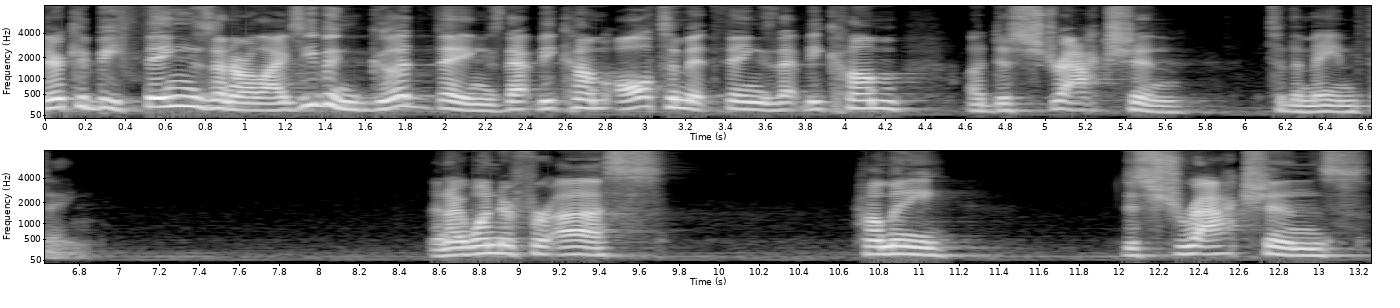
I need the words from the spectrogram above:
There could be things in our lives, even good things, that become ultimate things, that become a distraction to the main thing. And I wonder for us how many distractions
